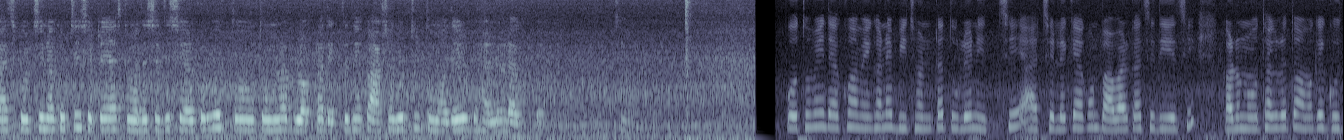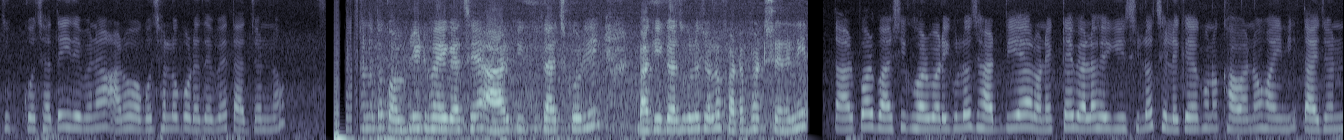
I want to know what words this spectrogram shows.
কাজ করছি না করছি সেটাই আজ তোমাদের সাথে শেয়ার করব। তো তোমরা ব্লগটা দেখতে থাকো, আশা করছি তোমাদের ভালো লাগবে। প্রথমেই দেখো, আমি এখানে বিছনটা তুলে নিচ্ছি। আর ছেলেকে এখন বাবার কাছে দিয়েছি। কারণ ও থাকলে তো আমাকে গোছাতেই দেবে না, আরও অগোছালো করে দেবে, তার জন্য। এখানে তো কমপ্লিট হয়ে গেছে, আর কি কি কাজ করি? বাকি কাজগুলো চলো ফটাফট সেরে নিই। তারপর বাসি ঘর বাড়িগুলো ঝাড় দিয়ে আর অনেকটাই বেলা হয়ে গিয়েছিল, ছেলেকে এখনও খাওয়ানো হয়নি, তাই জন্য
